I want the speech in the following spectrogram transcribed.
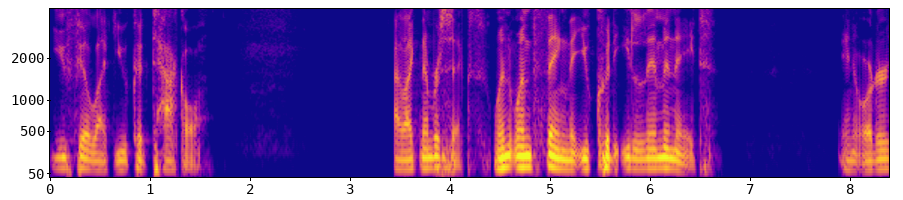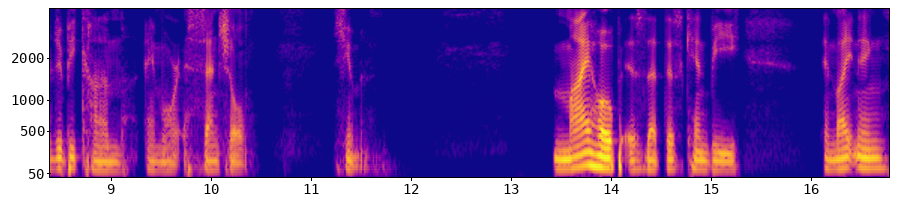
you feel like you could tackle i like number six one, one thing that you could eliminate in order to become a more essential human my hope is that this can be enlightening,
